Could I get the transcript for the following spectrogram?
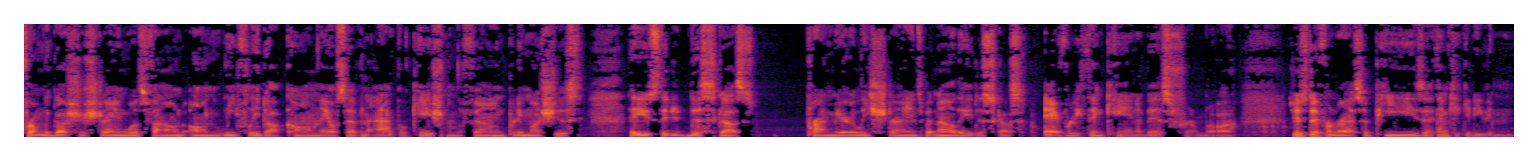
from the Gusher strain was found on leafly.com. They also have an application on the phone. Pretty much just, they used to discuss primarily strains, but now they discuss everything cannabis from uh, just different recipes. I think you could even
